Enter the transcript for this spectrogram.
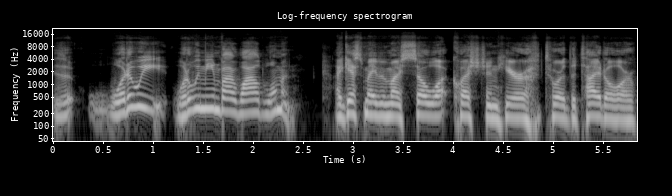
is it, what do we what do we mean by wild woman? I guess maybe my so what question here toward the title, or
